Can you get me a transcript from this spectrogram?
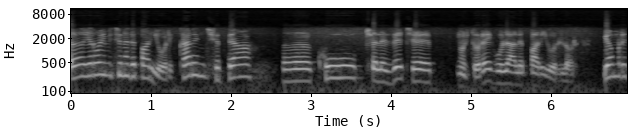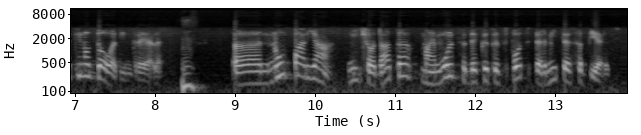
Era o emisiune de pariuri, care începea uh, cu cele 10, nu știu, reguli ale pariurilor. Eu am reținut două dintre ele. Mm. Uh, nu paria niciodată mai mult decât îți poți permite să pierzi.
